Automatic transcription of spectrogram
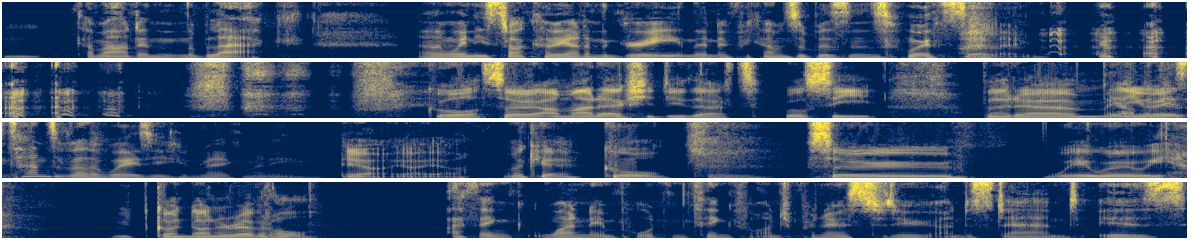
Mm. come out in the black. And when you start coming out in the green, then it becomes a business worth selling. cool. So I might actually do that. We'll see. But um Yeah, but anyway, there's tons of other ways you can make money. yeah, yeah, yeah. Okay, cool. Mm. So where were we? We'd gone down a rabbit hole. I think one important thing for entrepreneurs to do understand is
